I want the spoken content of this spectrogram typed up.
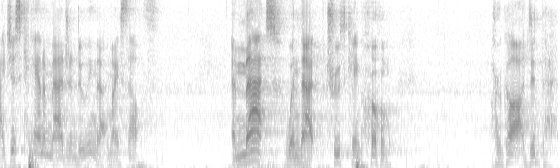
I just can't imagine doing that myself. And that's when that truth came home. Our God did that.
